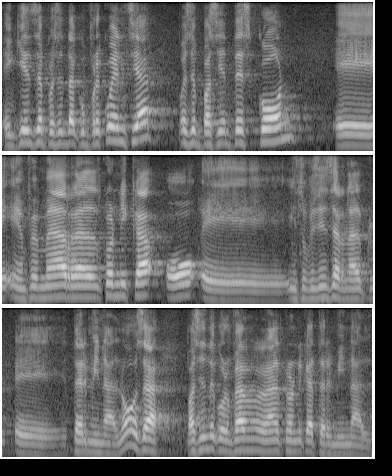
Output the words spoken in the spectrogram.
¿En quién se presenta con frecuencia? Pues en pacientes con eh, enfermedad renal crónica o eh, insuficiencia renal eh, terminal, ¿no? O sea, paciente con enfermedad renal crónica terminal.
